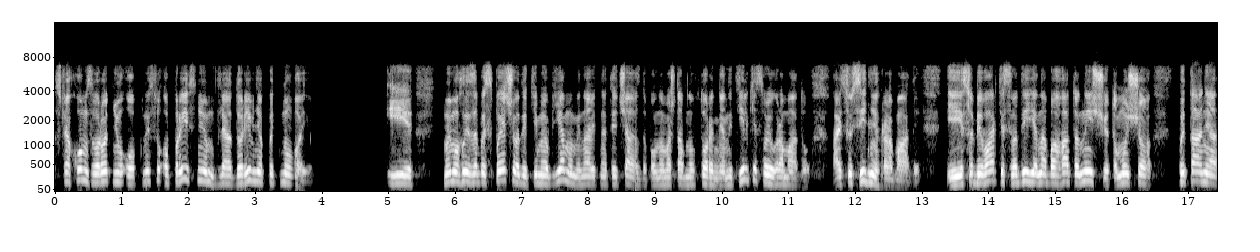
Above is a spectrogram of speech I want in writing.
шляхом зворотнього опнису оприснюємо для до рівня питної. І ми могли забезпечувати тими об'ємами навіть на той час до повномасштабного вторгнення не тільки свою громаду, а й сусідні громади. І собівартість води є набагато нижчою, тому що питання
